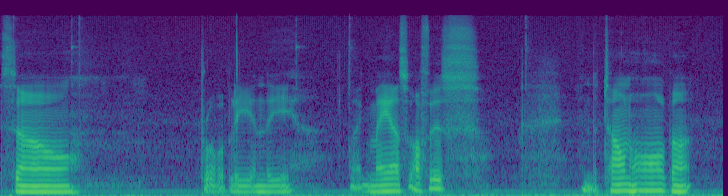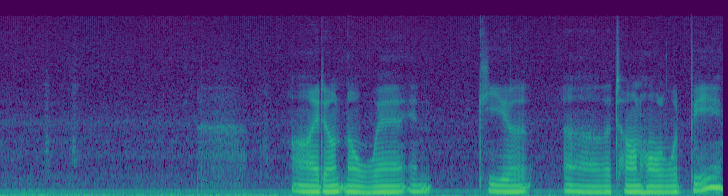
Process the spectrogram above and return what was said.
So probably in the like mayor's office in the town hall, but I don't know where in Kiel uh, the town hall would be.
